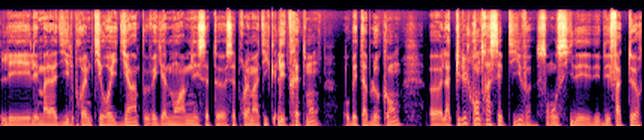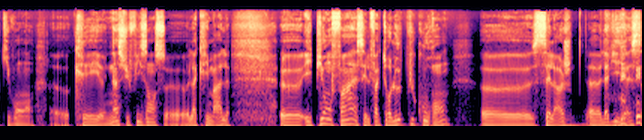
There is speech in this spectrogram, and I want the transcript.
les, les maladies, les problèmes thyroïdiens peuvent également amener cette, cette problématique. Les traitements au bêta-bloquant, euh, la pilule contraceptive sont aussi des, des, facteurs qui vont euh, créer une insuffisance euh, lacrymale. et puis enfin, c'est le facteur le plus courant, c'est l'âge, la vieillesse.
